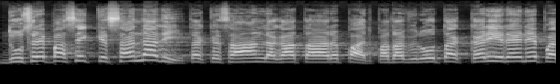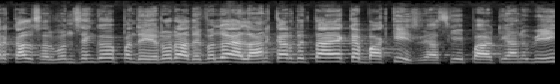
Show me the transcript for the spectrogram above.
ਦੂਸਰੇ ਪਾਸੇ ਕਿਸਾਨਾਂ ਦੀ, ਤਾਂ ਕਿਸਾਨ ਲਗਾਤਾਰ ਭਾਜਪਾ ਦਾ ਵਿਰੋਧ ਤਾਂ ਕਰ ਹੀ ਰਹੇ ਨੇ, ਪਰ ਕੱਲ ਸਰਵਨ ਸਿੰਘ ਪੰਧੇਰ ਹੋਰਾਂ ਦੇ ਵੱਲੋਂ ਐਲਾਨ ਕਰ ਦਿੱਤਾ ਹੈ ਕਿ ਬਾਕੀ ਸਿਆਸੀ ਪਾਰਟੀਆਂ ਨੂੰ ਵੀ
